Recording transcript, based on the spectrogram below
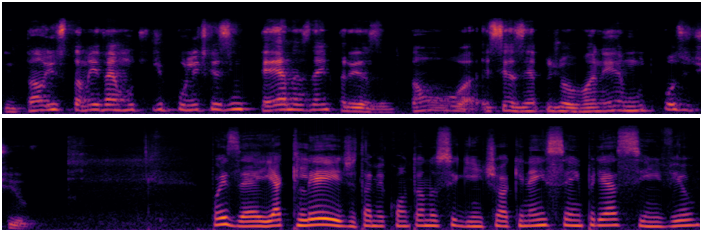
Então, isso também vai muito de políticas internas da empresa. Então, esse exemplo do Giovanni é muito positivo. Pois é, e a Cleide está me contando o seguinte, ó, que nem sempre é assim, viu?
